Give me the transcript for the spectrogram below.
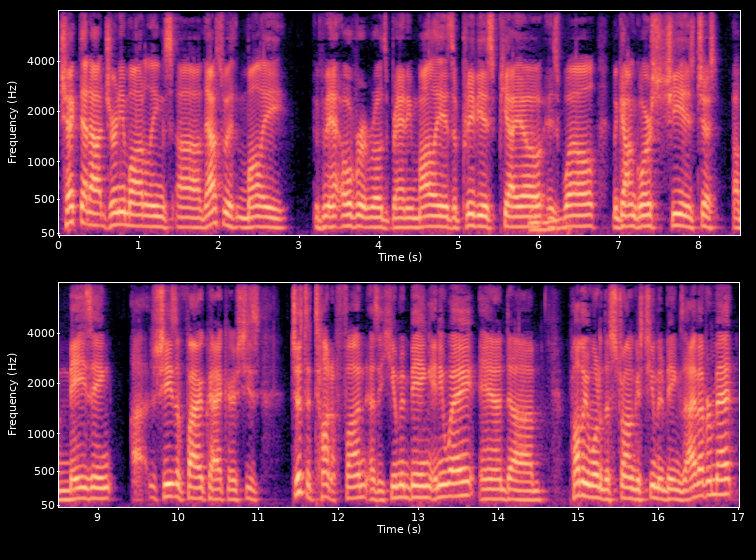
check that out. Journey modelings. Uh, that's with Molly over at Rhodes Branding. Molly is a previous PIO mm-hmm. as well. McGowan Gorst, she is just amazing. Uh, she's a firecracker. She's just a ton of fun as a human being, anyway, and um, probably one of the strongest human beings I've ever met.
